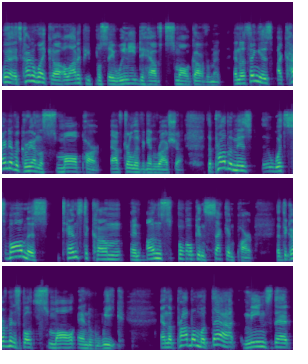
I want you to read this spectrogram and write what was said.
Well, yeah, it's kind of like uh, a lot of people say we need to have small government. And the thing is, I kind of agree on the small part after living in Russia. The problem is with smallness tends to come an unspoken second part that the government is both small and weak. And the problem with that means that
